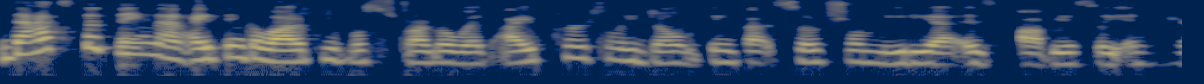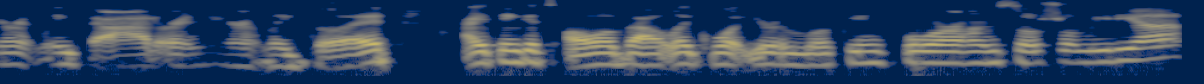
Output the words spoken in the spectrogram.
that's the thing that I think a lot of people struggle with. I personally don't think that social media is obviously inherently bad or inherently good. I think it's all about like what you're looking for on social media.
